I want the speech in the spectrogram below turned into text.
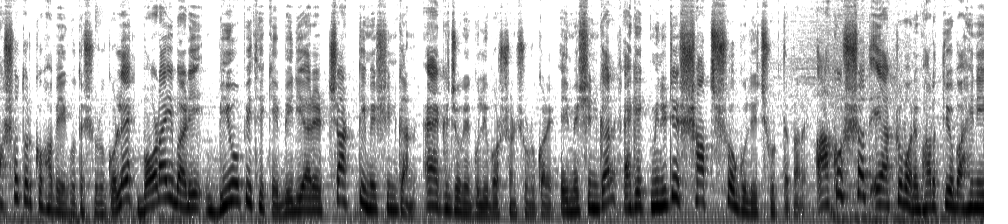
অসতর্কভাবে এগোতে শুরু করলে বড়াইবাড়ি বিওপি থেকে বিডিআর এর চারটি মেশিন গান একযোগে গুলিবর্ষণ শুরু করে। এই মেশিন গান এক এক মিনিটে সাতশো গুলি ছুটতে পারে। আকস্মাত এই আক্রমণে ভারতীয় বাহিনী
